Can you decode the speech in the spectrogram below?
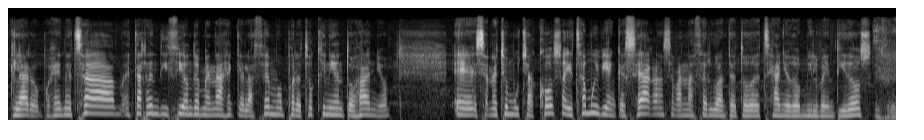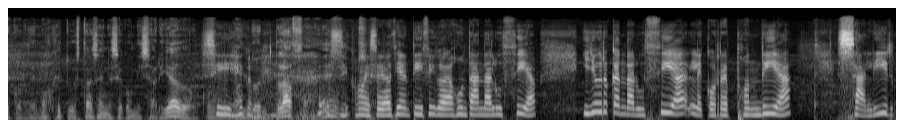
Claro, pues en esta, esta rendición de homenaje que le hacemos por estos 500 años, Eh, se han hecho muchas cosas y está muy bien que se hagan, se van a hacer durante todo este año 2022. Y recordemos que tú estás en ese comisariado, sí, en plaza. ¿eh? Sí, comisariado científico de la Junta de Andalucía. Y yo creo que a Andalucía le correspondía salir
